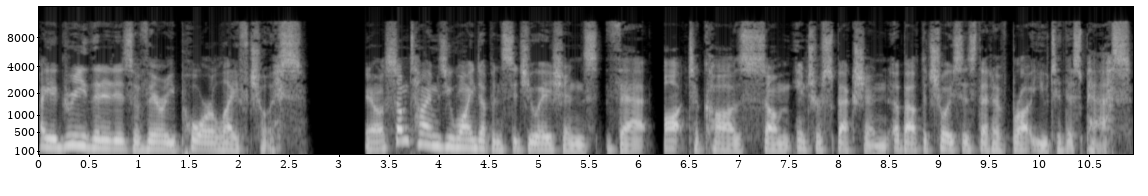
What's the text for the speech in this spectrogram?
I agree that it is a very poor life choice. You know, sometimes you wind up in situations that ought to cause some introspection about the choices that have brought you to this pass.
